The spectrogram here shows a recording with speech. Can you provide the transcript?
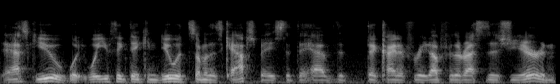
to ask you what what you think they can do with some of this cap space that they have that that kind of freed up for the rest of this year. And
